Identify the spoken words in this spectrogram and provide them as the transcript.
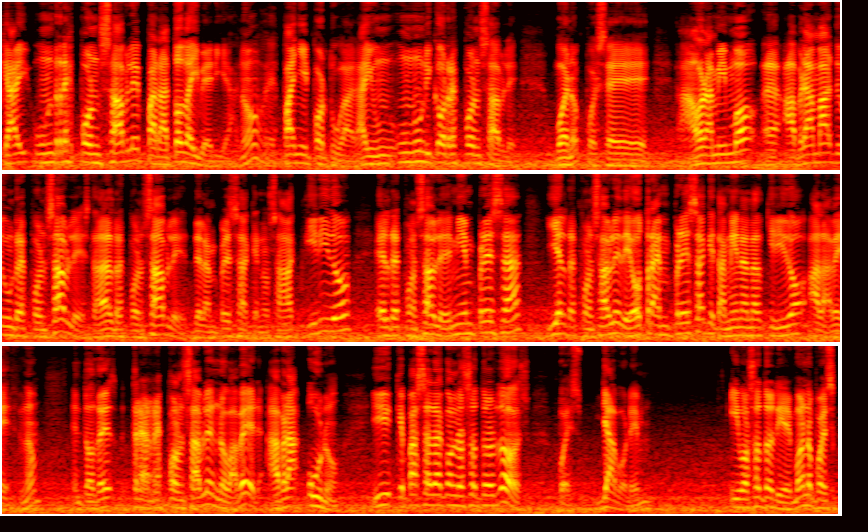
que hay un responsable para toda Iberia, ¿no? España y Portugal. Hay un único responsable. Bueno, pues eh, ahora mismo eh, habrá más de un responsable. Estará el responsable de la empresa que nos ha adquirido, el responsable de mi empresa y el responsable de otra empresa que también han adquirido a la vez, ¿no? Entonces, tres responsables no va a haber, habrá uno. ¿Y qué pasará con los otros dos? Pues ya veremos. Y vosotros diréis, bueno, pues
